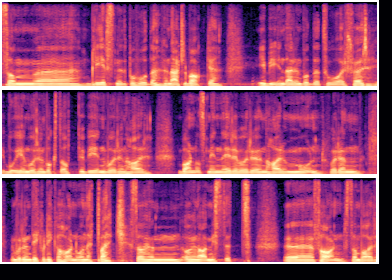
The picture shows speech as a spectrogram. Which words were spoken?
som uh, blir snudd på hodet. Hun er tilbake i byen der hun bodde to år før, i byen hvor hun vokste opp, i byen hvor hun har barndomsminner, hvor hun har moren, hvor hun, hvor hun likevel ikke har noe nettverk. Hun, og hun har mistet uh, faren, som var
